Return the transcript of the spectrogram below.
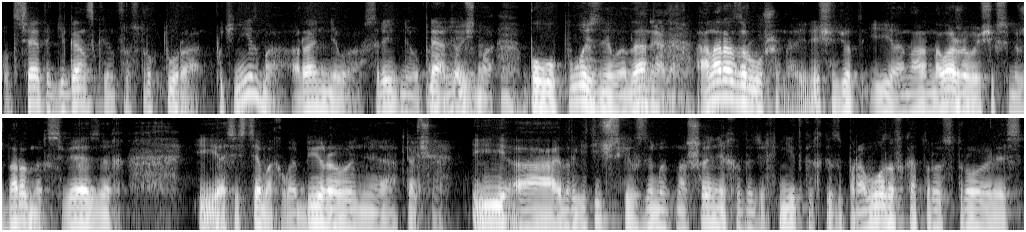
Вот вся эта гигантская инфраструктура путинизма, раннего, среднего путинизма, да, полупозднего, да, да, да, да. она разрушена. И речь идет и о налаживающихся международных связях, и о системах лоббирования, Точно. и о энергетических взаимоотношениях, вот этих нитках газопроводов, которые строились,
